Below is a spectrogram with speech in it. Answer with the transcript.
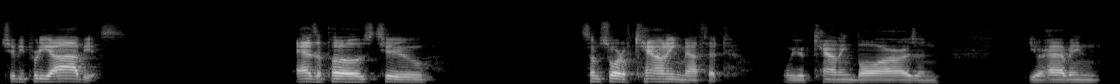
should be pretty obvious. As opposed to some sort of counting method where you're counting bars and you're having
